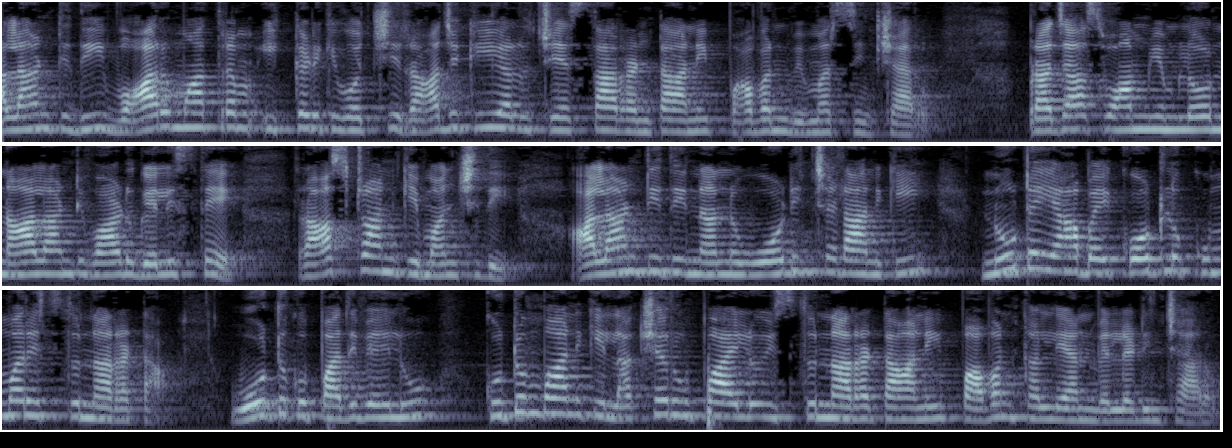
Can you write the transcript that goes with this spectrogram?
అలాంటిది వారు మాత్రం ఇక్కడికి వచ్చి రాజకీయాలు చేస్తారంట అని పవన్ విమర్శించారు. ప్రజాస్వామ్యంలో నాలాంటి వాడు గెలిస్తే రాష్ట్రానికి మంచిది. అలాంటిది నన్ను ఓడించడానికి నూట యాభై కోట్లు కుమ్మరిస్తున్నారట. ఓటుకు పదివేలు కుటుంబానికి లక్ష రూపాయలు ఇస్తున్నారట అని పవన్ కళ్యాణ్ వెల్లడించారు.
